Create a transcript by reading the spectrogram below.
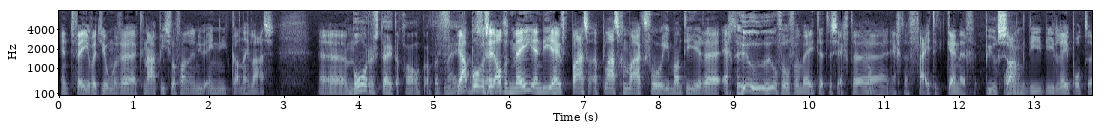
En twee wat jongere knaapjes, waarvan er nu één niet kan helaas. Ehm, Boris deed toch ook altijd mee? ja, Boris zit altijd mee en die heeft plaats, eh, plaats gemaakt voor iemand die er echt heel, heel veel van weet. Het is echt, eh, echt een feitenkenner, puur zang. Wow. Die, die lepelt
